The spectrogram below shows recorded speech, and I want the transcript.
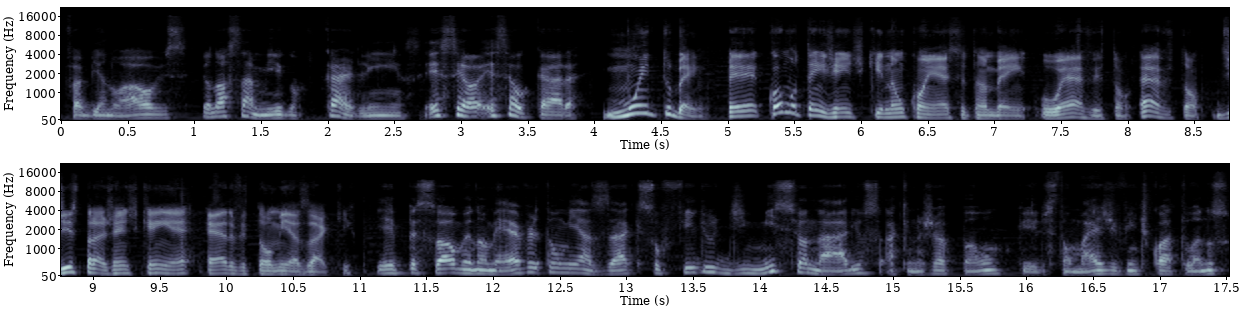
Fabiano Alves e o nosso amigo Carlinhos. Esse é, o- esse é o cara. Muito bem. É, como tem gente que não conhece também o Everton, Everton, diz pra gente quem é Everton Miyazaki. E aí, pessoal, meu nome é Everton Miyazaki, sou filho de missionários aqui no Japão, que eles estão mais de 24 anos,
